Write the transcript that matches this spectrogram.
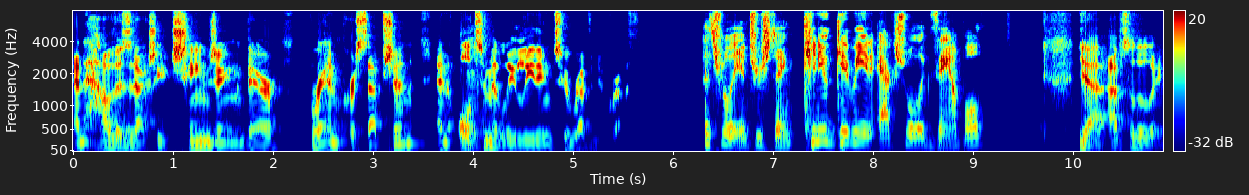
and how this is actually changing their brand perception and mm-hmm. ultimately leading to revenue growth. That's really interesting. Can you give me an actual example yeah, absolutely.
